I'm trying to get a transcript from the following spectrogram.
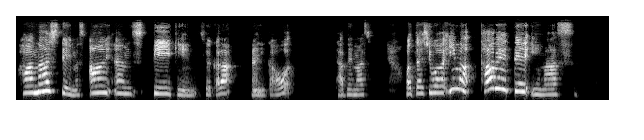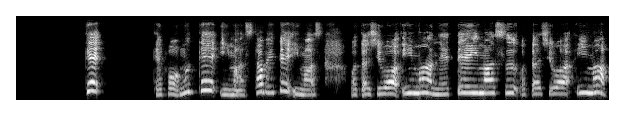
話しています。I am speaking それから何かを食べます。私は今食べています。て、手フォームています。食べています。私は今寝ています。私は今、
